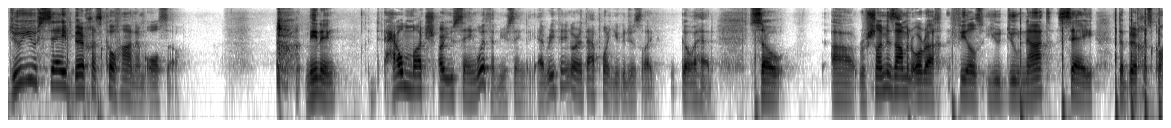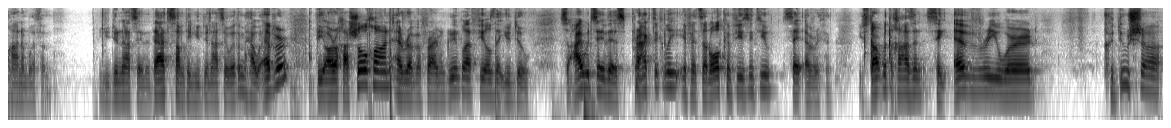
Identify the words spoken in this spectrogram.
do you say Birchas Kohanim also? Meaning, how much are you saying with him? You're saying like everything, or at that point you could just like go ahead. So uh, Rav Shlomo Zalman Auerbach feels you do not say the Birchas Kohanim with him. You do not say that. That's something you do not say with him. However, the Aruch HaShulchan and Rev Ephraim Greenblatt feels that you do. So I would say this practically, if it's at all confusing to you, say everything. You start with the Chazan, say every word kedusha,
